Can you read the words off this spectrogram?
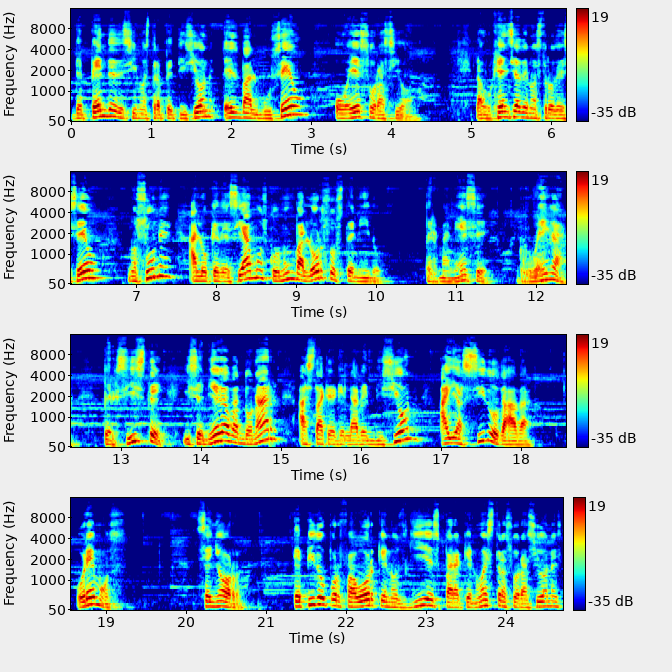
depende de si nuestra petición es balbuceo o es oración. La urgencia de nuestro deseo nos une a lo que deseamos con un valor sostenido. Permanece, ruega, persiste y se niega a abandonar hasta que la bendición haya sido dada. Oremos. Señor, te pido por favor que nos guíes para que nuestras oraciones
